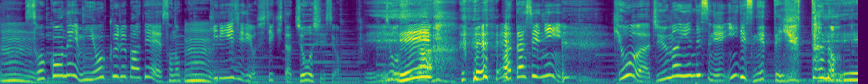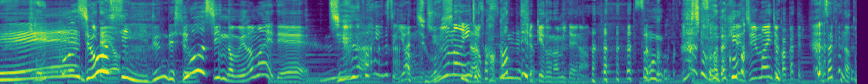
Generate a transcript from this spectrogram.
うん。そこで見送る場でそのポッキリいじりをしてきた上司ですよ、え上司が、私に今日は10万円ですね。いいですねって言ったの、えー。結婚式だよ。上司いるんでし両ょ親の目の前で10万円ですよ。いやもう10万円以上かかってるけどなみたいな。もう衣装だけで10万円以上かかってる。ふざけんなと。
